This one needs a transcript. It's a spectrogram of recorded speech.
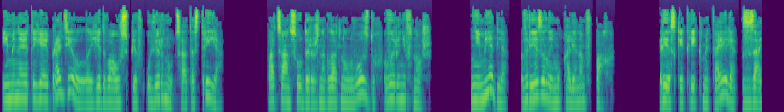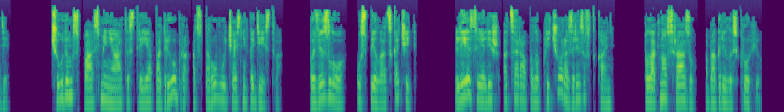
Именно это я и проделала, едва успев увернуться от острия. Пацан судорожно глотнул воздух, выронив нож. Немедля врезала ему коленом в пах. Резкий крик Микаэля сзади. Чудом спас меня от острия под ребра от второго участника действа. Повезло, успела отскочить. Лезвие лишь оцарапало плечо, разрезав ткань. Полотно сразу обогрелось кровью.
